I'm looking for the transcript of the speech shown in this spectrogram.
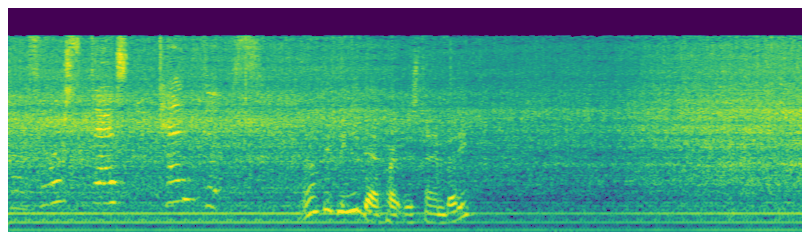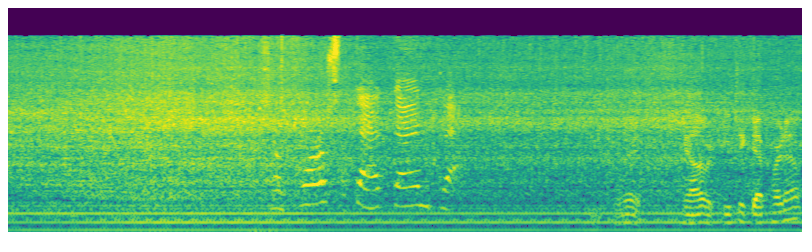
So first this, then this. I don't think we need that part this time, buddy. So first that, then that. Oliver, can you take that part out?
